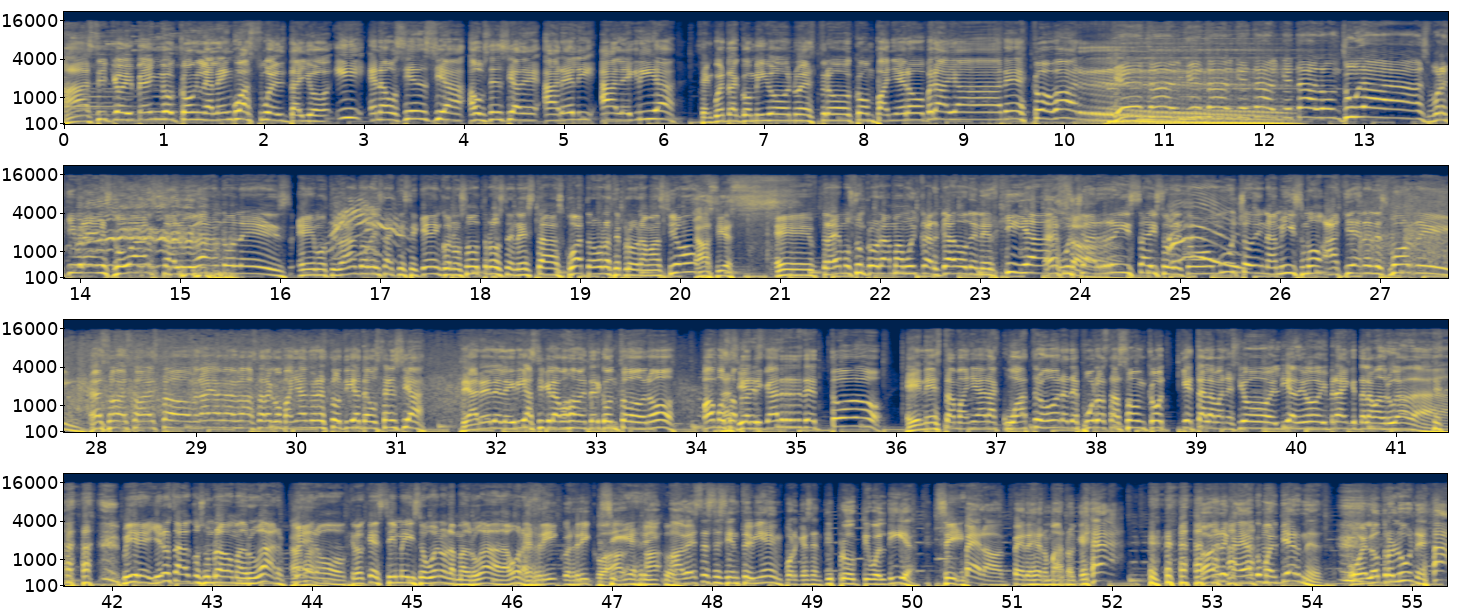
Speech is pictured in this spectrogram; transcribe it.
Así que hoy vengo con la lengua suelta yo. Y en ausencia, ausencia de Areli Alegría, se encuentra conmigo nuestro compañero Brian Escobar. ¿Qué tal? ¿Qué tal? ¿Qué tal? ¿Qué tal, Honduras? Por aquí Brian Escobar saludándoles, eh, motivándoles a que se queden con nosotros en estas cuatro horas de programación. Así es. Eh, traemos un programa muy cargado de energía, Eso. mucha risa y sobre todo mucho dinamismo aquí en el Morning. Eso, eso, esto. Brian me va a estar acompañando en estos días de ausencia de Areli Alegría, así que la vamos a meter con todo, ¿no? Vamos Así a es. platicar de todo. En esta mañana, cuatro horas de puro sazón. ¿Qué tal amaneció el día de hoy, Brian? ¿Qué tal la madrugada? Mire, yo no estaba acostumbrado a madrugar, pero creo que sí me hizo bueno la madrugada de ahora. Es rico, es rico. Sí, A- es rico. A, a veces se siente bien porque sentís productivo el día. Sí. Pero, pero hermano, que va a ver caía como el viernes o el otro lunes.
